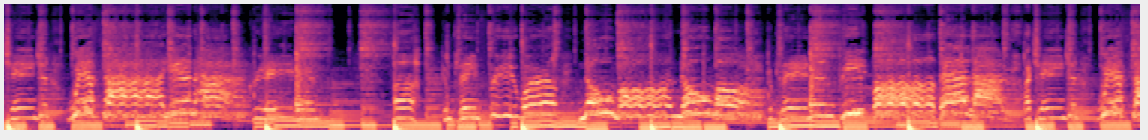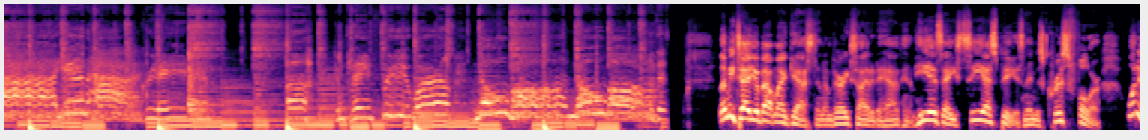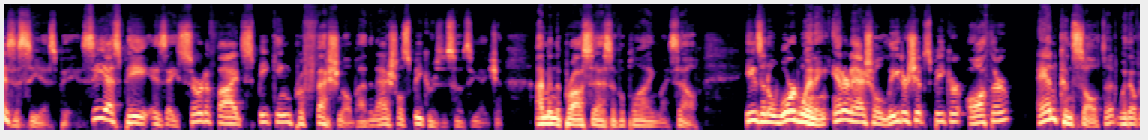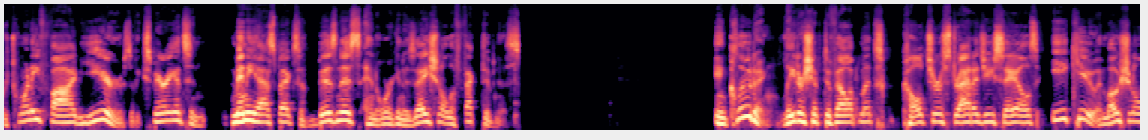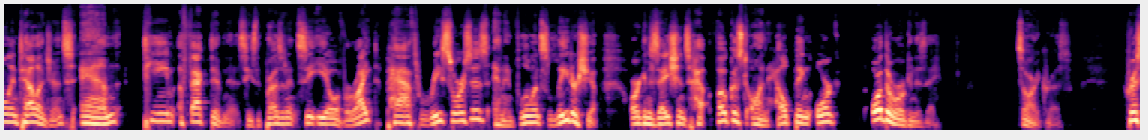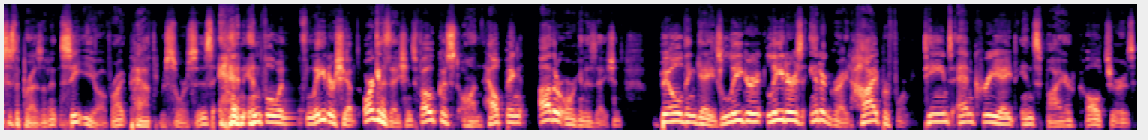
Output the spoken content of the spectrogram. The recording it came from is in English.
changing. We're flying high, creating a complaint free world. No more, no more complaining. People, their lives are changing. We're flying high, creating a complaint Let me tell you about my guest, and I'm very excited to have him. He is a CSP. His name is Chris Fuller. What is a CSP? CSP is a certified speaking professional by the National Speakers Association. I'm in the process of applying myself. He's an award winning international leadership speaker, author, and consultant with over 25 years of experience in many aspects of business and organizational effectiveness including leadership development, culture, strategy, sales, EQ, emotional intelligence, and team effectiveness. He's the president CEO of Right Path Resources and Influence Leadership, organizations he- focused on helping org- other organizations. Sorry, Chris. Chris is the president and CEO of Right Path Resources and Influence Leadership organizations focused on helping other organizations build engage leader, leaders, integrate high performing teams, and create inspired cultures.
